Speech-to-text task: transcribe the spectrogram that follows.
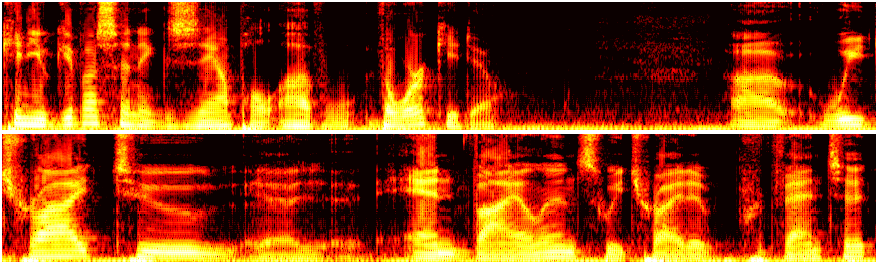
Can you give us an example of the work you do? Uh, we try to uh, end violence, we try to prevent it.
